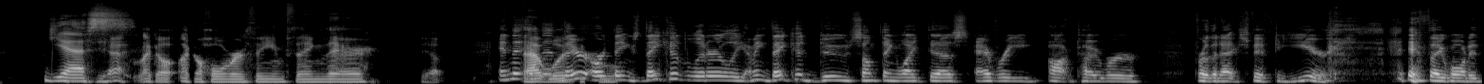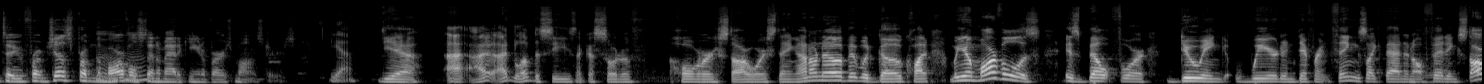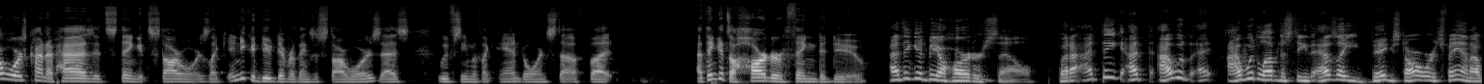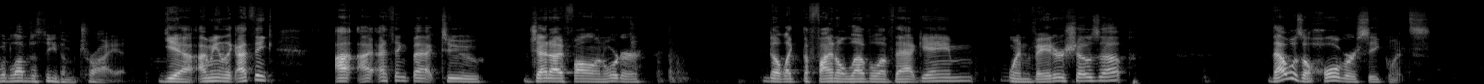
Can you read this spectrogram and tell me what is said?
Yes. Yeah. like a like a horror themed thing there. Yep. And then, and then would be there are things they could literally, I mean, they could do something like this every October for the next 50 years if they wanted to, from just from the Marvel Mm-hmm. Cinematic Universe monsters. Yeah. Yeah, I, I I'd love to see like a sort of horror Star Wars thing. I don't know if it would go quite. But you know, Marvel is is built for doing weird and different things like that and all fitting. Star Wars kind of has its thing. It's Star Wars, like, and you could do different things with Star Wars as we've seen with like Andor and stuff. But I think it's a harder thing to do. I think it'd be a harder mm-hmm. sell. But I, think I I would I, would love to see as a big Star Wars fan I would love to see them try it. Yeah, I mean, like I think, I I, I think back to Jedi Fallen Order, the like the final level of that game when Vader shows up. That was a horror sequence,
